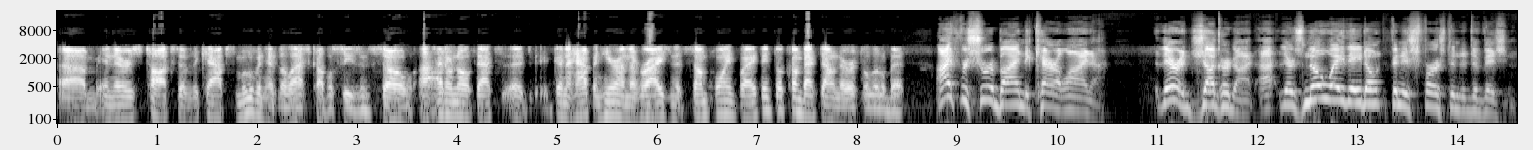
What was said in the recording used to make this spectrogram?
Um, and there's talks of the Caps moving him the last couple seasons. So I don't know if that's uh, going to happen here on the horizon at some point, but I think they'll come back down to earth a little bit. I for sure buy into Carolina. They're a juggernaut. Uh, there's no way they don't finish first in the division.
